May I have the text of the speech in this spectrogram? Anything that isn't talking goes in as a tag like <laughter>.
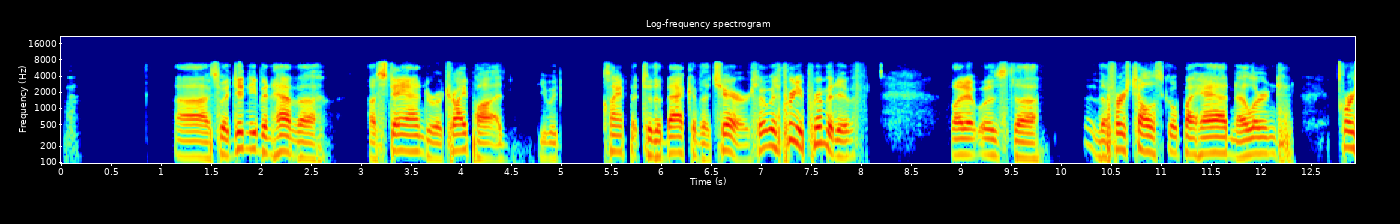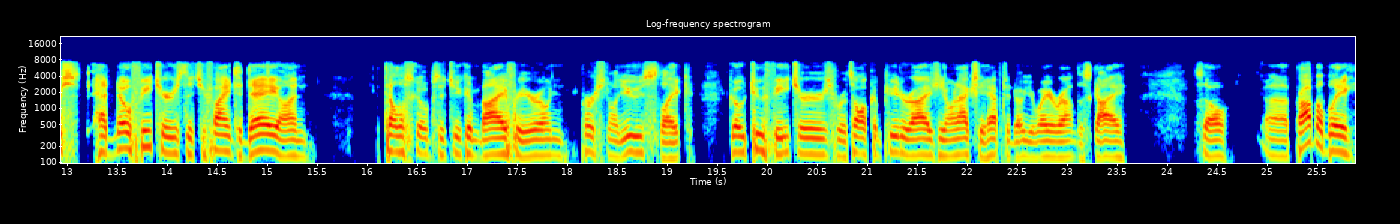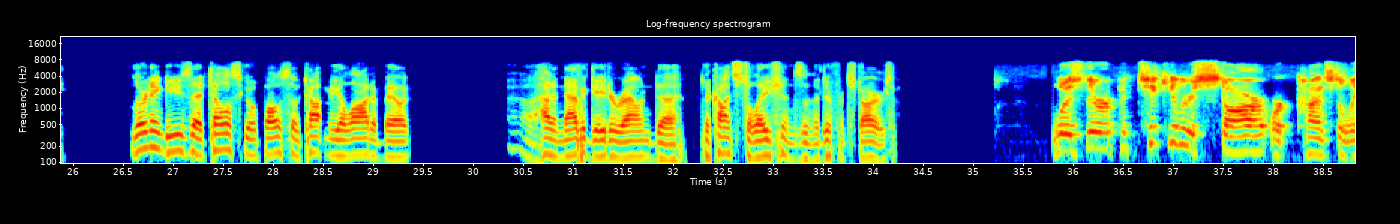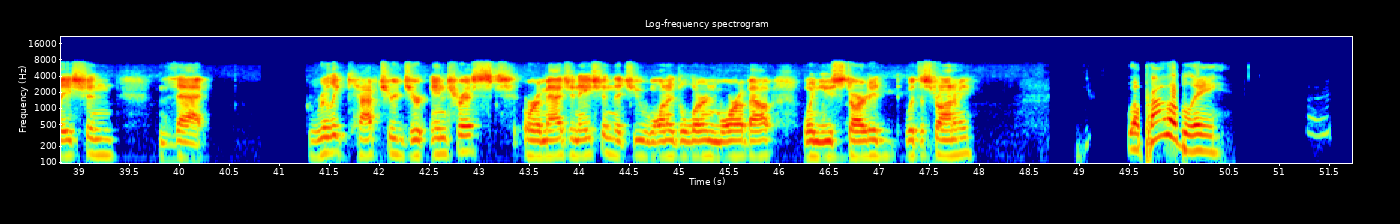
Uh, so it didn't even have a, a stand or a tripod. You would clamp it to the back of a chair. So it was pretty primitive, but it was the the first telescope I had, and I learned, of course, had no features that you find today on telescopes that you can buy for your own personal use, like go-to features where it's all computerized. You don't actually have to know your way around the sky. So uh, probably learning to use that telescope also taught me a lot about uh, how to navigate around uh, the constellations and the different stars. Was there a particular star or constellation that really captured your interest or imagination that you wanted to learn more about when you started with astronomy? Well, probably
